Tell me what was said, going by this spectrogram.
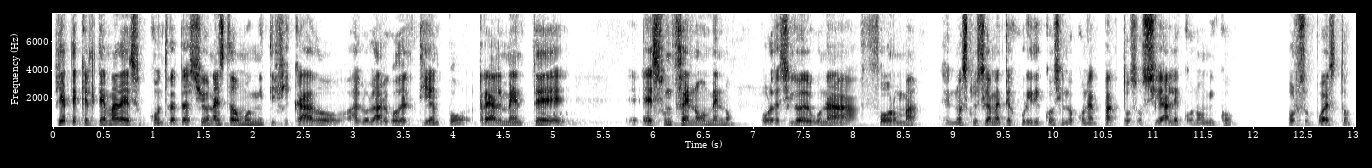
fíjate que el tema de subcontratación ha estado muy mitificado a lo largo del tiempo. Realmente eh, es un fenómeno, por decirlo de alguna forma, eh, no exclusivamente jurídico, sino con impacto social, económico, por supuesto,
